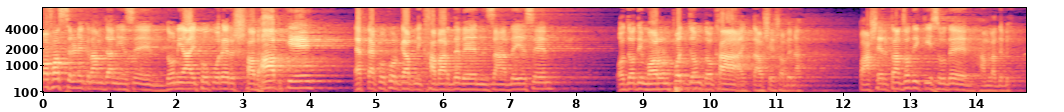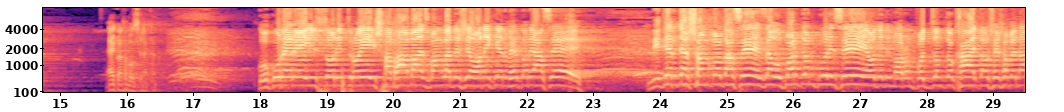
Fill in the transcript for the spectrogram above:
মফাসির গ্রাম জানিয়েছেন, দুনিয়ায় কুকুরের স্বভাবকে একটা কুকুরকে আপনি খাবার দেবেন, যা দিয়েছেন ও যদি মরণ পর্যন্ত খায়, তাও শেষ হবে না। পাশেরটা যদি কিছু দেন, হামলা দেবে। এই কথা বলছে না কেন কুকুরের এই চরিত্র, এই স্বভাব আজ বাংলাদেশে অনেকের ভেতরে আছে। নিজের যা সম্পদ আছে, যা উপার্জন করেছে, ও যদি মরণ পর্যন্ত খায়, তাও শেষ হবে না।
